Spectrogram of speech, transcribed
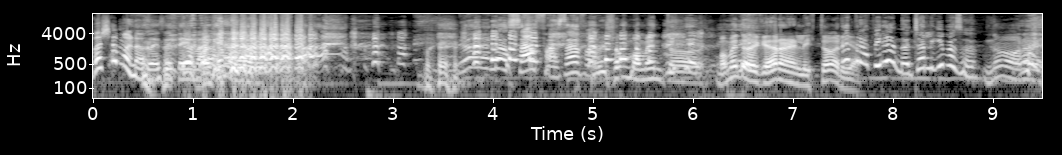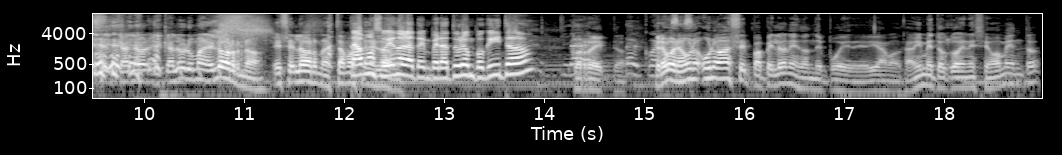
Vayámonos de ese tema. No, no, no, zafa, zafa. Son momentos, momentos que quedaron en la historia. Respirando, Charlie, ¿qué pasó? No, no, es el calor, el calor humano, el horno. Es el horno, estamos, Estamos en el subiendo horno. la temperatura un poquito. Correcto. Pero bueno, uno hace papelones donde puede, digamos. A mí me tocó en ese momento.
